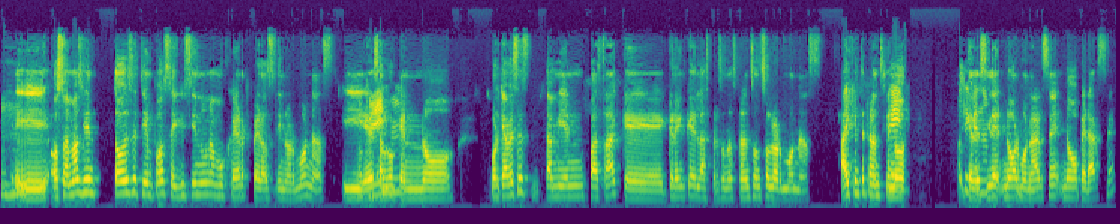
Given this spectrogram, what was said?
Y, o sea, más bien todo ese tiempo seguí siendo una mujer, pero sin hormonas. Y es algo que no, porque a veces también pasa que creen que las personas trans son solo hormonas. Hay gente trans que no, que, decide no. hormonarse, no operarse,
